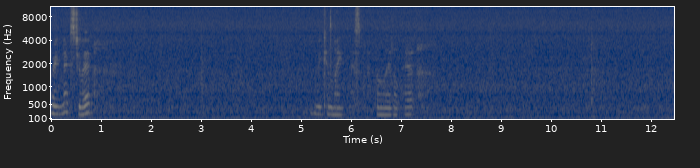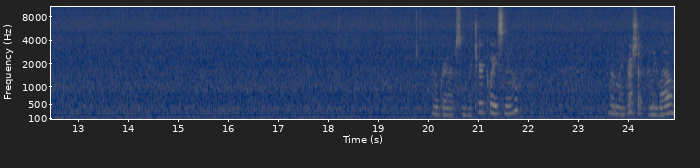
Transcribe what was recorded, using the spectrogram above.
right next to it. We can light this one up a little bit I'll grab some more turquoise now. Load my brush up really well.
